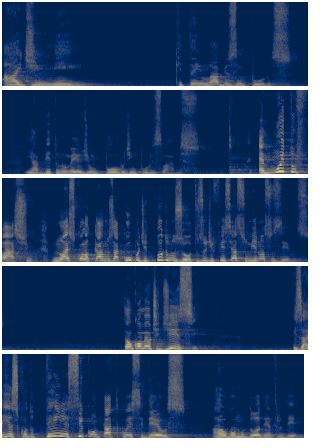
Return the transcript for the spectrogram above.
"Ai de mim, que tenho lábios impuros e habito no meio de um povo de impuros lábios". É muito fácil nós colocarmos a culpa de tudo nos outros, o difícil é assumir nossos erros. Então, como eu te disse, Isaías, quando tem esse contato com esse Deus, algo mudou dentro dele.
